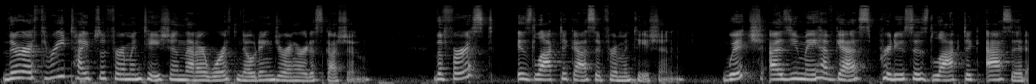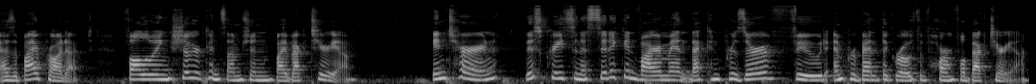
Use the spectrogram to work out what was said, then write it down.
There are three types of fermentation that are worth noting during our discussion. The first is lactic acid fermentation, which, as you may have guessed, produces lactic acid as a byproduct, following sugar consumption by bacteria. In turn, this creates an acidic environment that can preserve food and prevent the growth of harmful bacteria.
